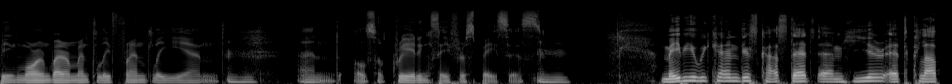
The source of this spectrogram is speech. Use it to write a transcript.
being more environmentally friendly and Mhm. and also creating safer spaces. Mhm. Maybe we can discuss that um, here at Club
